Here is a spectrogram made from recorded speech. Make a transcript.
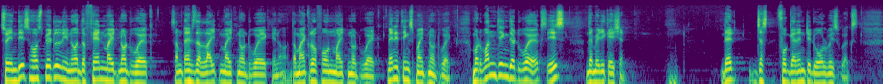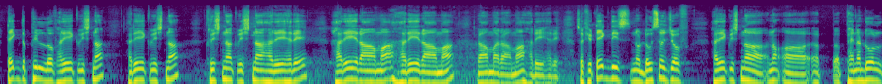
So in this hospital, you know, the fan might not work, Sometimes the light might not work, you know, the microphone might not work, many things might not work. But one thing that works is the medication. That just for guaranteed always works. Take the pill of Hare Krishna, Hare Krishna, Krishna Krishna, Hare Hare Hare Ram Hare Ram Ram Ram, Hare Hare. So if you take this no dosage of Hare Krishna no Panadol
